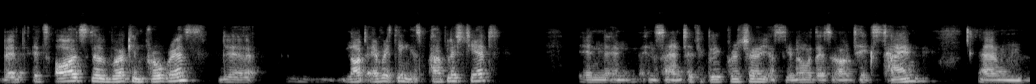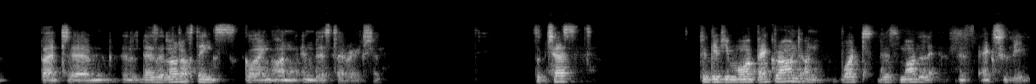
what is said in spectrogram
But it's all still work in progress. The not everything is published yet in, in, in scientific literature. As you know, this all takes time. Um, but um, there's a lot of things going on in this direction. So just to give you more background on what this model is actually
